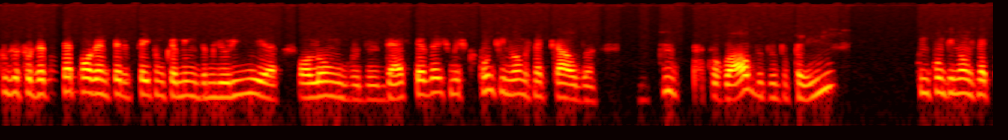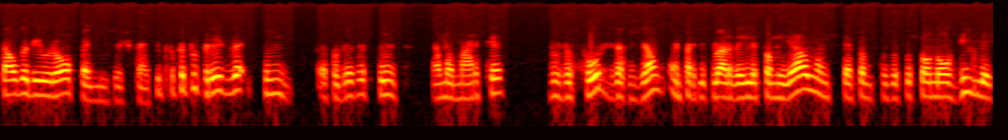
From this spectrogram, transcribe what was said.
que os Açores até podem ter feito um caminho de melhoria ao longo de décadas, mas que continuamos na cauda de Portugal, do, do país, como continuamos na cauda da Europa nos aspectos. E, portanto, a pobreza, sim, a pobreza, sim, é uma marca dos Açores, da região, em particular da Ilha São Miguel, não nos esqueçamos que os Açores são nove ilhas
